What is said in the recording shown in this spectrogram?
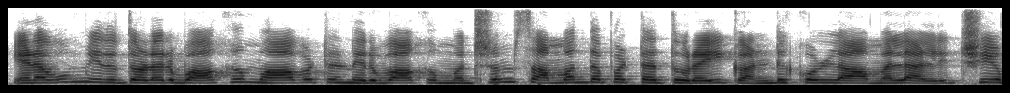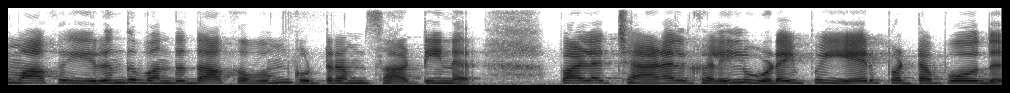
எனவும் இது தொடர்பாக மாவட்ட நிர்வாகம் மற்றும் சம்பந்தப்பட்ட துறை கண்டுகொள்ளாமல் அலட்சியமாக இருந்து வந்ததாகவும் குற்றம் சாட்டினர். பல சேனல்களில் உடைப்பு ஏற்பட்ட போது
